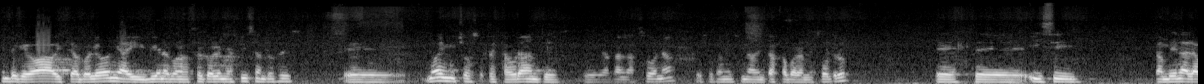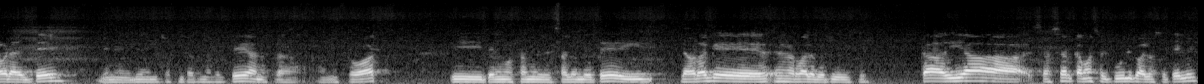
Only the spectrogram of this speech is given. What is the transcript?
gente que va a visitar Colonia y viene a conocer Colonia Suiza, entonces no hay muchos restaurantes acá en la zona, eso también es una ventaja para nosotros. Este, y sí, también a la hora del té, viene, viene mucha gente a tomar el té a, nuestra, a nuestro bar y tenemos también el salón de té y la verdad que es verdad lo que tú dices. Cada día se acerca más el público a los hoteles.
